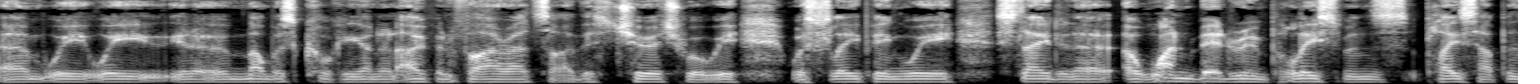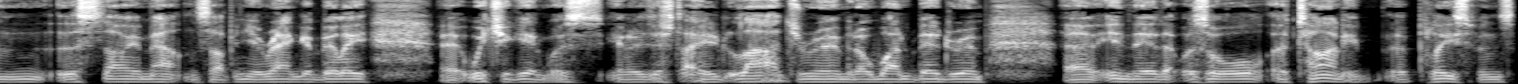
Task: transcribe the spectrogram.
Um, we we you know, Mum was cooking on an open fire outside this church where we were sleeping. We stayed in a, a one bedroom policeman's place up in the snowy mountains up in Yarrangobilly, uh, which again was, you know, just a large room and a one bedroom uh, in there that was all a tiny uh, policeman's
